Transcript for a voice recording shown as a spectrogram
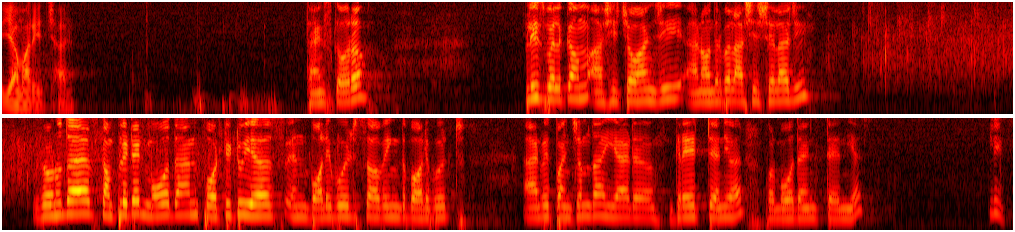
ये हमारी इच्छा है thanks Gaurav. Please welcome Ashish Chauhan ji and honourable Ashish Shela ji. Ronuda has completed more than 42 years in Bollywood, serving the Bollywood. And with Panchamda, he had a great tenure for more than 10 years. Please.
